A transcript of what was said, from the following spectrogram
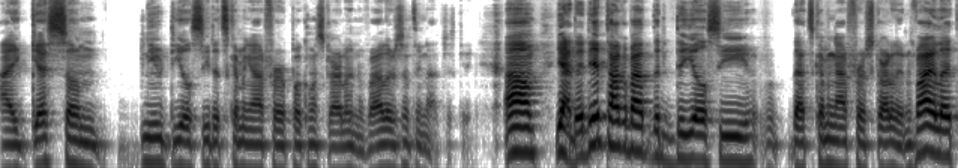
I guess some new DLC that's coming out for Pokemon Scarlet and Violet or something. Not just kidding. Um, yeah, they did talk about the DLC that's coming out for Scarlet and Violet.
